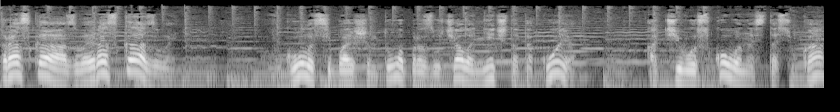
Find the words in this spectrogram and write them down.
«Рассказывай, рассказывай!» В голосе Большемтова прозвучало нечто такое, от чего скованность Стасюка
